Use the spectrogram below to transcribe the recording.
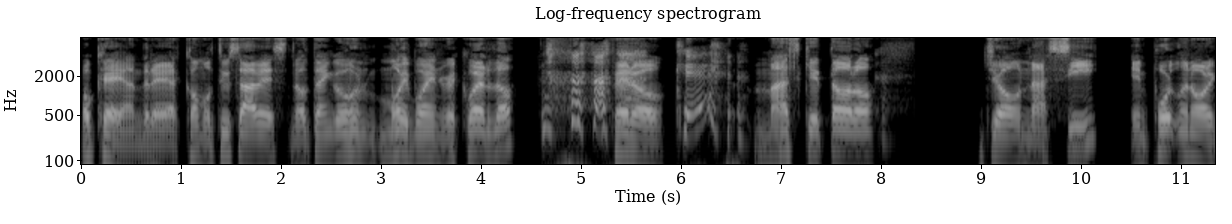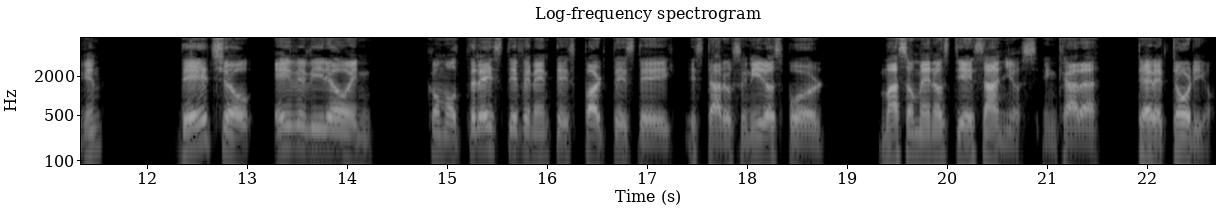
Ok, Andrea, como tú sabes, no tengo un muy buen recuerdo, pero ¿Qué? más que todo, yo nací en Portland, Oregon. De hecho, he vivido en como tres diferentes partes de Estados Unidos por más o menos 10 años en cada territorio.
